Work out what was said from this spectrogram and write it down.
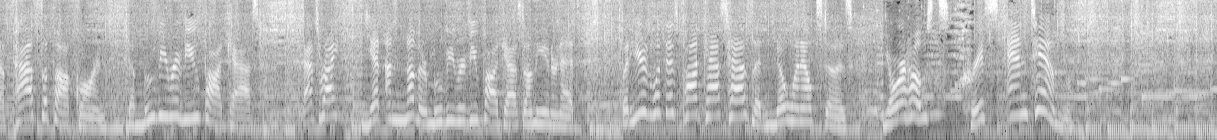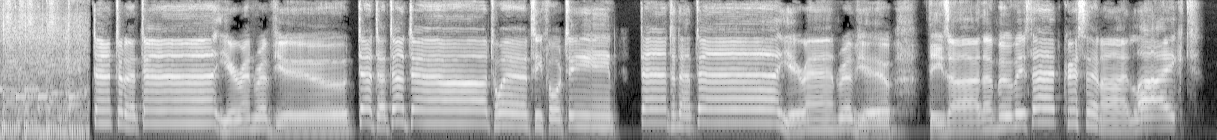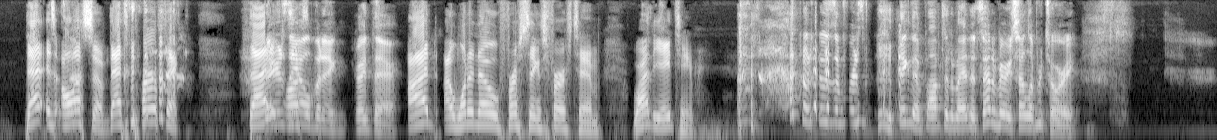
to Pass the Popcorn, the movie review podcast. That's right, yet another movie review podcast on the internet. But here's what this podcast has that no one else does your hosts, Chris and Tim. Da, da, da, da, year in review. Da, da, da, da, 2014. Da, da, da, da, year in review. These are the movies that Chris and I liked. That is How's that? awesome. That's perfect. That is There's the awesome. opening right there. I I want to know first things first, Tim. Why the A team? I don't know. It was the first thing that popped into my head. It sounded very celebratory.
